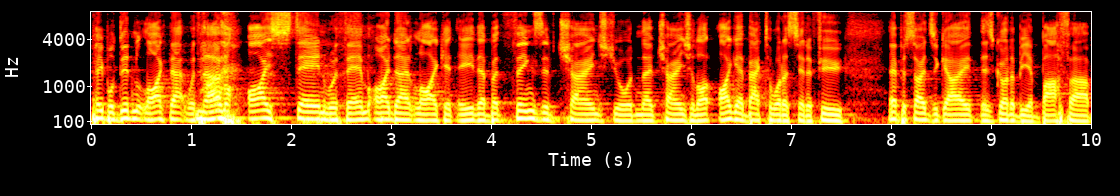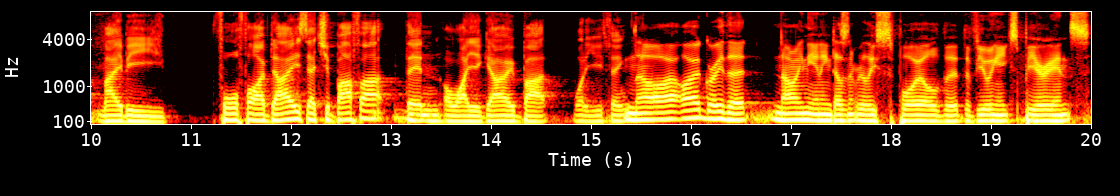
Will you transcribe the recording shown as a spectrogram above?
People didn't like that with No. Homer. I stand with them. I don't like it either. But things have changed, Jordan. They've changed a lot. I go back to what I said a few episodes ago. There's got to be a buffer, maybe four or five days. That's your buffer. Then away you go. But what do you think? No, I, I agree that knowing the ending doesn't really spoil the, the viewing experience.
